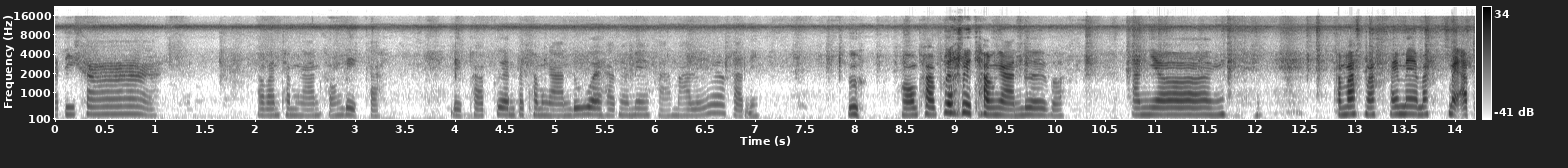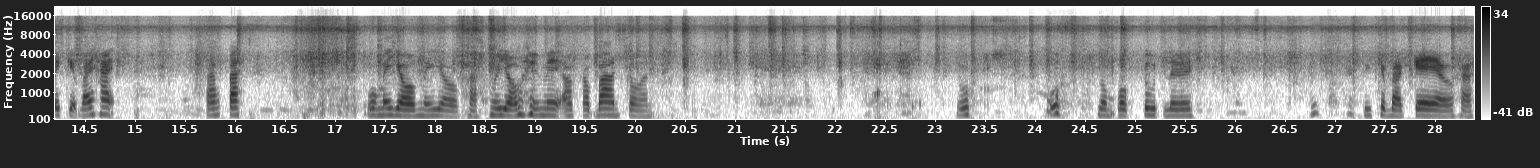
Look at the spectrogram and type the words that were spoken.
วัสดีค่ะมาวันทำงานของเด็กค่ะ เด็กพาเพื่อนไปทำงานด้วยค่ะแม่แม่ๆค่ะมาแล้วค่ะนี่อือหอมพาเพื่อนไปทำงานด้วยปะอันยองเอามามาให้แม่มาแม่เอาไปเก็บไว้ให้ไปไปโอ้ไม่ยอมไม่ยอมค่ะ ไม่ยอมให้แม่เอากลับบ้านก่อนอู้อู้ลมอกตุดเลยพิชบาแก้วค่ะ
